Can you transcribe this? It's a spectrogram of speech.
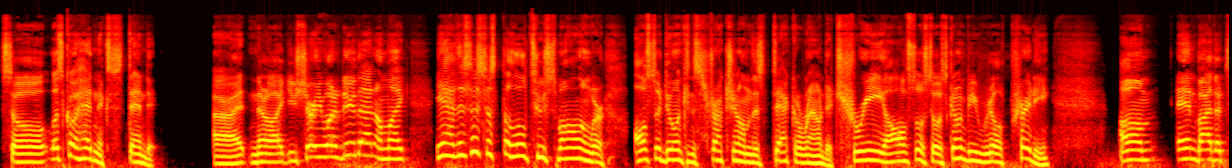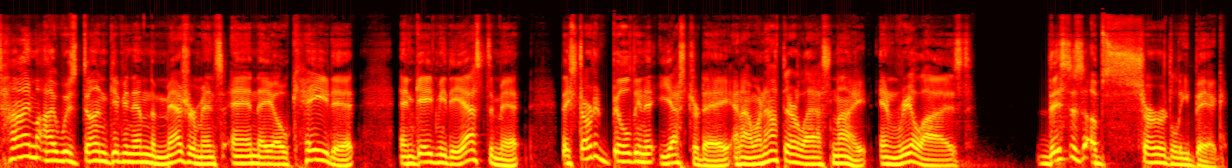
So let's go ahead and extend it. All right. And they're like, You sure you want to do that? I'm like, Yeah, this is just a little too small. And we're also doing construction on this deck around a tree, also. So it's going to be real pretty. Um, and by the time I was done giving them the measurements and they okayed it and gave me the estimate, they started building it yesterday. And I went out there last night and realized this is absurdly big.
